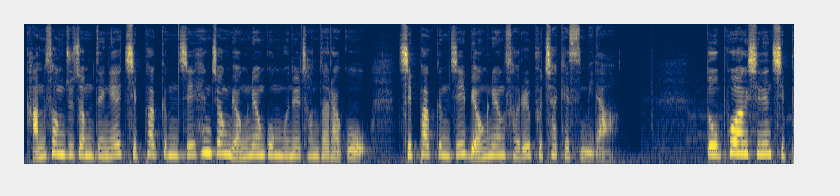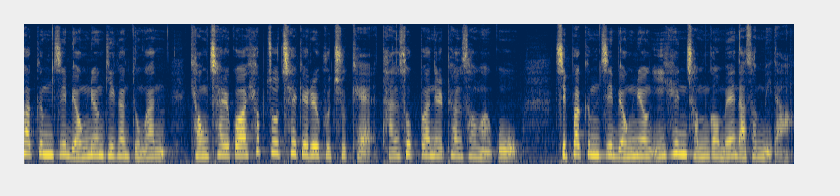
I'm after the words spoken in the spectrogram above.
감성주점 등의 집합금지 행정명령 공문을 전달하고 집합금지 명령서를 부착했습니다. 또 포항시는 집합금지 명령 기간 동안 경찰과 협조 체계를 구축해 단속반을 편성하고 집합금지 명령 이행 점검에 나섭니다.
